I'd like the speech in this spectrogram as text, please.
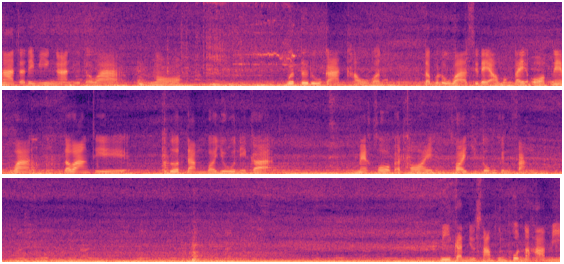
น่าจะได้วิ่งงานอยู่แต่ว่ารอเบิดฤดูการเขาก่อนแต่บ่รู้ว่าสิได้เอามองได้ออกแน่เพราะว่าระหว่างที่ รถดำบ่อยู่นี่ก็แมคโครกับถ้อยถ้อยขี้ตมขึ้นฟังมีกันอยู่สามขุนพลนะคะ มี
